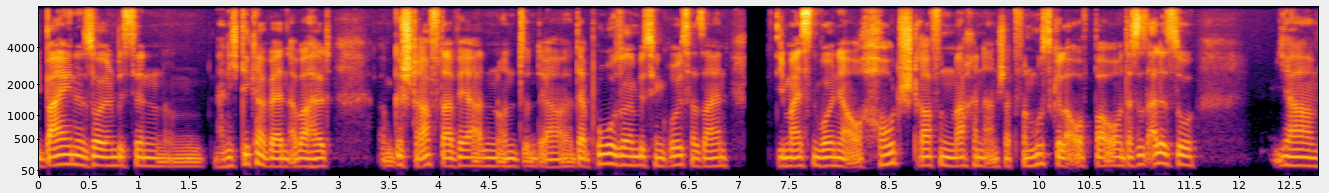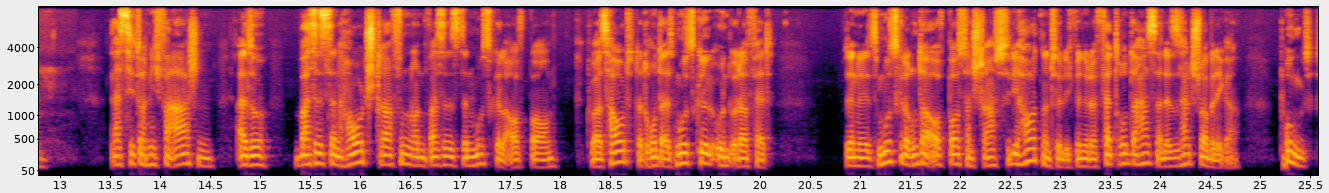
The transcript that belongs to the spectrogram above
Die Beine sollen ein bisschen, ähm, na nicht dicker werden, aber halt ähm, gestrafter werden und der, der Po soll ein bisschen größer sein. Die meisten wollen ja auch Hautstraffen machen anstatt von Muskelaufbau. Und das ist alles so, ja, lass dich doch nicht verarschen. Also was ist denn Hautstraffen und was ist denn Muskelaufbau? Du hast Haut, darunter ist Muskel und oder Fett. Wenn du jetzt Muskel darunter aufbaust, dann strafst du die Haut natürlich. Wenn du da Fett drunter hast, dann ist es halt schwabbeliger. Punkt.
